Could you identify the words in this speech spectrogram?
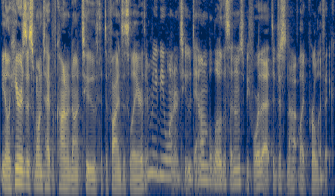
you know, here's this one type of conodont tooth that defines this layer. There may be one or two down below the sediments before that. They're just not like prolific.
